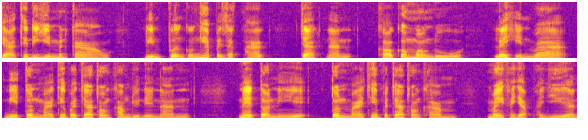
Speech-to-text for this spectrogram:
จากที่ได้ยินมันกล่าว ลินเฟิงก็เงียบไปสักพัก จากนั้นเขาก็มองดูและเห็นว่ามีต้นไม้เทพเจ้าทองคำอยู่ในนั้น ในตอนนี้ต้นไม้เทพเจ้าทองคำไม่ขยับขยื่น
